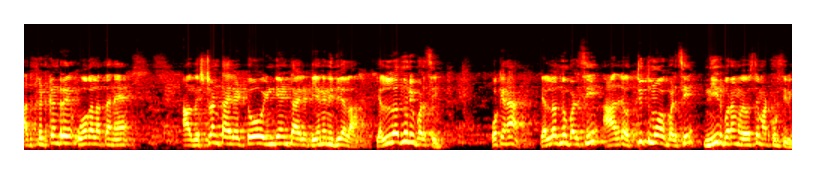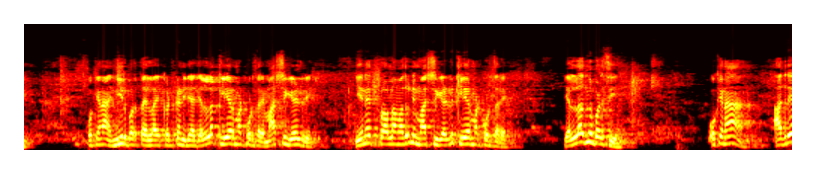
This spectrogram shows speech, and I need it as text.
ಅದು ಕಟ್ಕೊಂಡ್ರೆ ಹೋಗಲ್ಲ ತಾನೆ. ಆ ವೆಸ್ಟರ್ನ್ ಟಾಯ್ಲೆಟು, ಇಂಡಿಯನ್ ಟಾಯ್ಲೆಟ್ ಏನೇನು ಇದೆಯಲ್ಲ ಎಲ್ಲದನ್ನೂ ನೀವು ಬಳಸಿ. ಓಕೆನಾ? ಎಲ್ಲದನ್ನೂ ಬಳಸಿ, ಆದರೆ ಅತ್ಯುತ್ತಮವಾಗಿ ಬಳಸಿ, ನೀರು ಬರೋಂಗೆ ವ್ಯವಸ್ಥೆ ಮಾಡಿಕೊಡ್ತೀವಿ. ಓಕೆನಾ? ನೀರು ಬರ್ತಾ ಇಲ್ಲ, ಕಟ್ಕೊಂಡಿದ್ಯಾ? ಅದೆಲ್ಲ ಕ್ಲಿಯರ್ ಮಾಡಿಕೊಡ್ತಾರೆ. ಮಾಸ್ಟ್ರಿಗೆ ಹೇಳ್ರಿ. ಏನೇ ಪ್ರಾಬ್ಲಮ್ ಆದರೂ ನೀವು ಮಾಸ್ಟ್ರಿಗೆ ಹೇಳ್ರಿ ಕ್ಲಿಯರ್ ಮಾಡಿಕೊಡ್ತಾರೆ. ಎಲ್ಲದನ್ನೂ ಬಳಸಿ. ಓಕೆನಾ? ಆದರೆ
